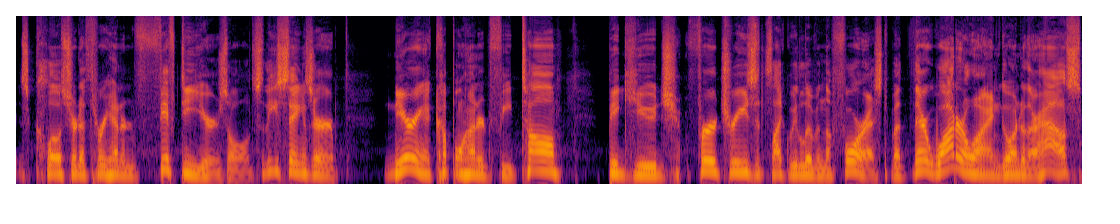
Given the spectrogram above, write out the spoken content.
is closer to 350 years old. So these things are nearing a couple hundred feet tall, big, huge fir trees. It's like we live in the forest, but their water line going to their house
